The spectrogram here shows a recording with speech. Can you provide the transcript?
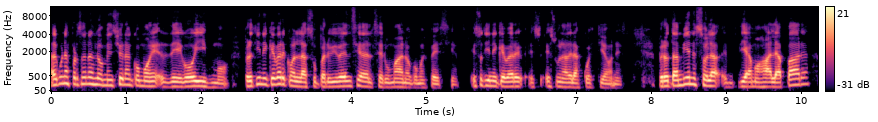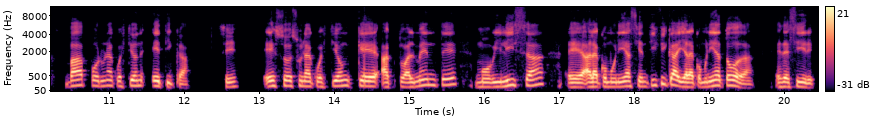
algunas personas lo mencionan como eh, de egoísmo, pero tiene que ver con la supervivencia del ser humano como especie. Eso tiene que ver, es, una de las cuestiones. Pero también eso, digamos, a la par va por una cuestión ética, ¿sí? Eso es una cuestión que actualmente moviliza eh, a la comunidad científica y a la comunidad toda. Es decir,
